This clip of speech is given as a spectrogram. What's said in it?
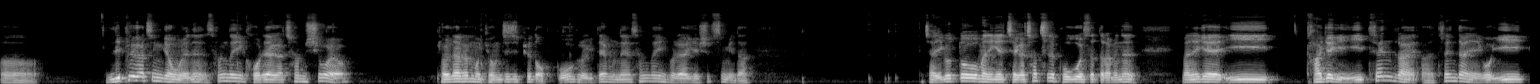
어, Ripple 같은 경우에는 상당히 거래하기가 참 쉬워요. 별다른 뭐 경제 지표도 없고 그렇기 때문에 상당히 거래하기 쉽습니다 자, 이것도 만약에 제가 차트를 보고 있었더라면은 만약에 이 가격이 이 trend line, 아, trend line이 아니고 이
